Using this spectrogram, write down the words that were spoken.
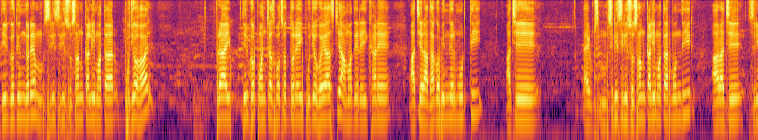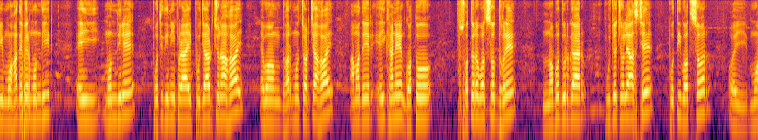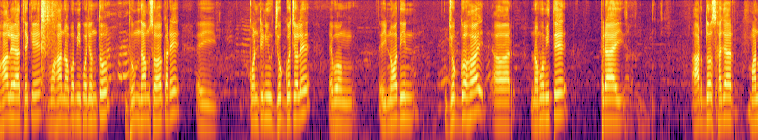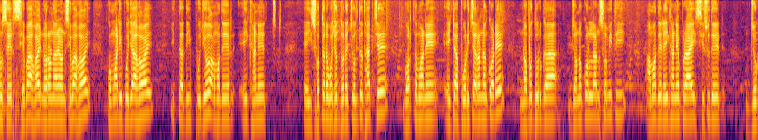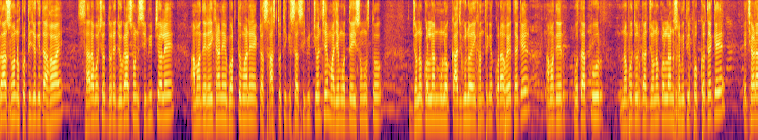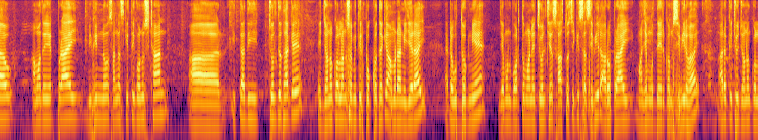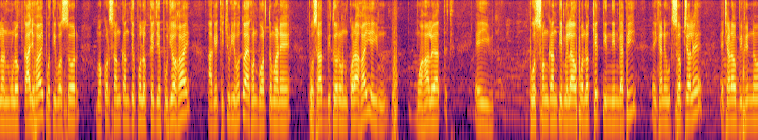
দীর্ঘদিন ধরে শ্রী শ্রী সুশান কালী মাতার পুজো হয়। প্রায় দীর্ঘ পঞ্চাশ বছর ধরে এই পুজো হয়ে আসছে। আমাদের এইখানে আছে রাধা গোবিন্দের মূর্তি, আছে শ্রী শ্রী সুশান কালী মাতার মন্দির, আর আছে শ্রী মহাদেবের মন্দির। এই মন্দিরে প্রতিদিনই প্রায় পূজা অর্চনা হয় এবং ধর্মচর্চা হয়। আমাদের এইখানে গত সতেরো বৎসর ধরে নবদুর্গার পুজো চলে আসছে প্রতি বৎসর। ওই মহালয়া থেকে মহানবমী পর্যন্ত ধুমধাম সহকারে এই কন্টিনিউ যজ্ঞ চলে এবং এই দিন যজ্ঞ হয় আর নবমীতে প্রায় আট দশ হাজার মানুষের সেবা হয়, নরনারায়ণ সেবা হয়, কুমারী পূজা হয়, ইত্যাদি পুজো আমাদের এইখানে এই সতেরো বছর ধরে চলতে থাকছে। বর্তমানে এইটা পরিচালনা করে নবদুর্গা জনকল্যাণ সমিতি। আমাদের এইখানে প্রায় শিশুদের যোগাসন প্রতিযোগিতা হয়। সারা বছর ধরে যোগাসন শিবির চলে। আমাদের এইখানে বর্তমানে একটা স্বাস্থ্য চিকিৎসা শিবির চলছে। মাঝে মধ্যে এই সমস্ত জনকল্যাণমূলক কাজগুলো এখান থেকে করা হয়ে থাকে। আমাদের প্রতাপপুর নবদুর্গা জনকল্যাণ সমিতির পক্ষ থেকে। এছাড়াও আমাদের প্রায় বিভিন্ন সাংস্কৃতিক অনুষ্ঠান আর ইত্যাদি চলতে থাকে। এই জনকল্যাণ সমিতির পক্ষ থেকে আমরা নিজেরাই একটা উদ্যোগ নিয়ে যেমন বর্তমানে চলছে স্বাস্থ্য চিকিৎসা শিবির, আরও প্রায় মাঝে মধ্যে এরকম শিবির হয়। আরও কিছু জনকল্যাণমূলক কাজ হয়। প্রতি বছর মকর সংক্রান্তি উপলক্ষে যে পুজো হয়, আগে খিচুড়ি হতো, এখন বর্তমানে প্রসাদ বিতরণ করা হয়। এই মহালয়া এই পৌষ সংক্রান্তি মেলা উপলক্ষে তিন দিনব্যাপী এখানে উৎসব চলে। এছাড়াও বিভিন্ন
